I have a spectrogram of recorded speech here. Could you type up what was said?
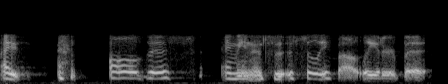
I, all this, I mean, it's a silly thought later, but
